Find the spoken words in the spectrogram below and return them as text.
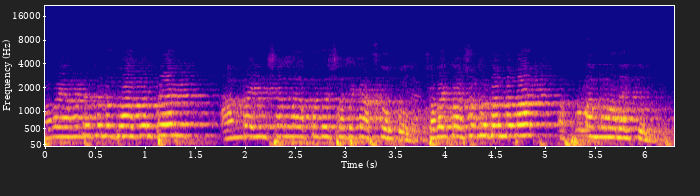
সবাই আমাদের জন্য দোয়া করবেন। আমরা ইনশাল্লাহ আপনাদের সাথে কাজ করব। সবাইকে অসংখ্য ধন্যবাদ। আসসালামু আলাইকুম।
